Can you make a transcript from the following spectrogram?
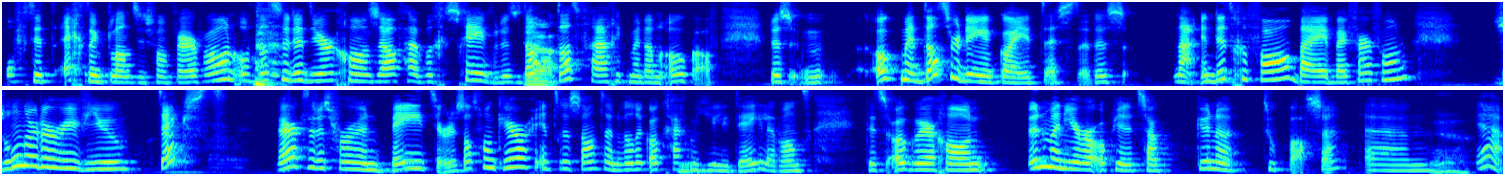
of dit echt een klant is van Fairphone, of dat ze dit weer gewoon zelf hebben geschreven. Dus dat, Ja. dat vraag ik me dan ook af. Dus ook met dat soort dingen kan je testen. Dus nou, in dit geval bij, bij Fairphone, zonder de review tekst, werkte dus voor hun beter. Dus dat vond ik heel erg interessant en dat wilde ik ook graag met jullie delen. Want dit is ook weer gewoon een manier waarop je dit zou kunnen toepassen. Ehm, Ja. ja.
